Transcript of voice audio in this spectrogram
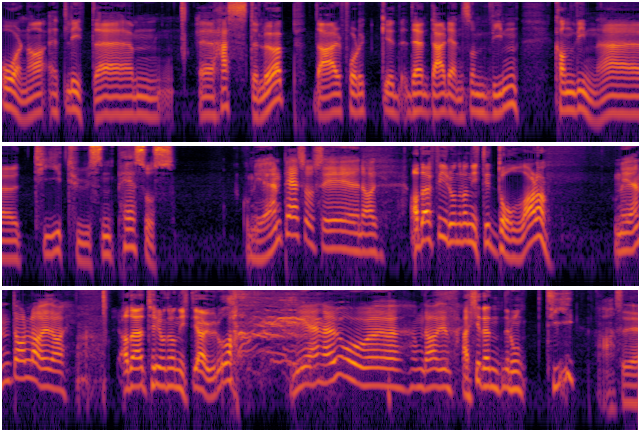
ordna et lite mm, eh, hesteløp der folk Der den som vinner, kan vinne 10 000 pesos. Hvor mye er en pesos i dag? Ja, det er 490 dollar, da. Hvor mye er en dollar i dag? Ja, det er 390 euro, da. Mye er en euro uh, om dagen? Er ikke den rundt 10? Ja, så det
